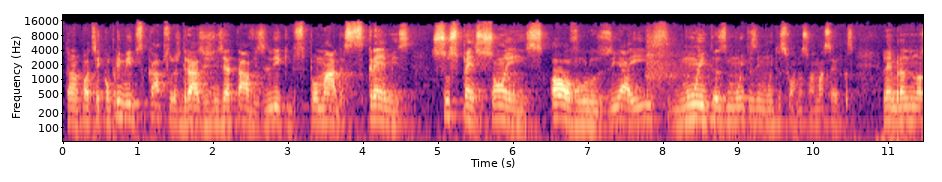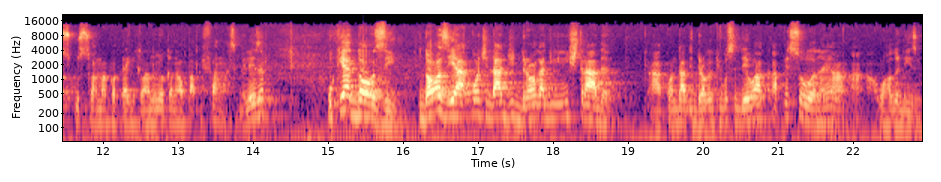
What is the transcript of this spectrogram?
Então, pode ser comprimidos, cápsulas, dráseos injetáveis, líquidos, pomadas, cremes, suspensões, óvulos e aí muitas, muitas e muitas formas farmacêuticas. Lembrando do nosso curso farmacotécnico lá no meu canal Papo de Farmácia, beleza? O que é dose? Dose é a quantidade de droga administrada, a quantidade de droga que você deu à, pessoa, né, ao organismo.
